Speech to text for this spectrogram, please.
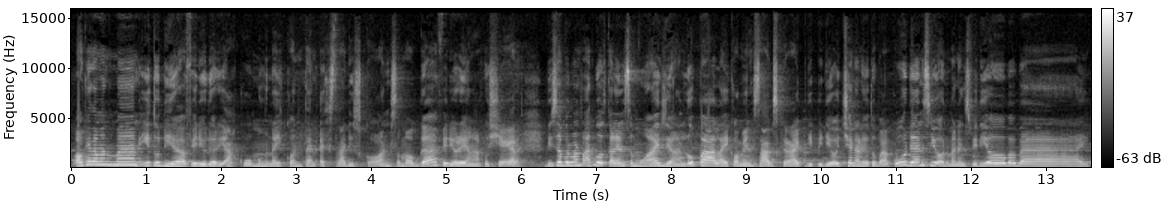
Oke teman-teman, itu dia video dari aku mengenai konten ekstra diskon. Semoga video yang aku share bisa bermanfaat buat kalian semua. Jangan lupa like, comment, subscribe di video channel YouTube aku dan see you on my next video. Bye bye.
